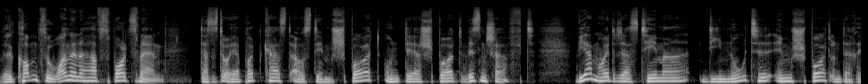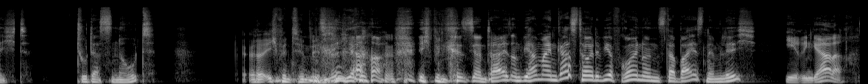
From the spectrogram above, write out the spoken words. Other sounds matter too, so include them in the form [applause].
Willkommen zu One and a Half Sportsman. Das ist euer Podcast aus dem Sport und der Sportwissenschaft. Wir haben heute das Thema die Note im Sportunterricht. Tu das Not? Äh, ich bin Tim Binde. [laughs] ja, ich bin Christian Theis und wir haben einen Gast heute. Wir freuen uns. Dabei ist nämlich Irin Gerlach.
